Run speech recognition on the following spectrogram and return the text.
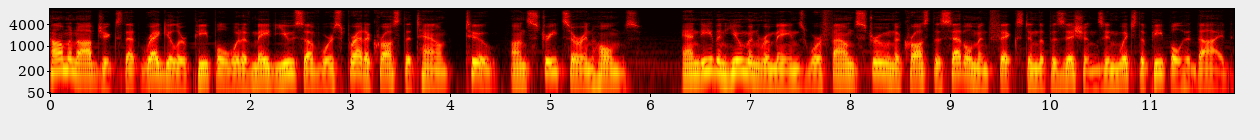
Common objects that regular people would have made use of were spread across the town, too, on streets or in homes. And even human remains were found strewn across the settlement fixed in the positions in which the people had died.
